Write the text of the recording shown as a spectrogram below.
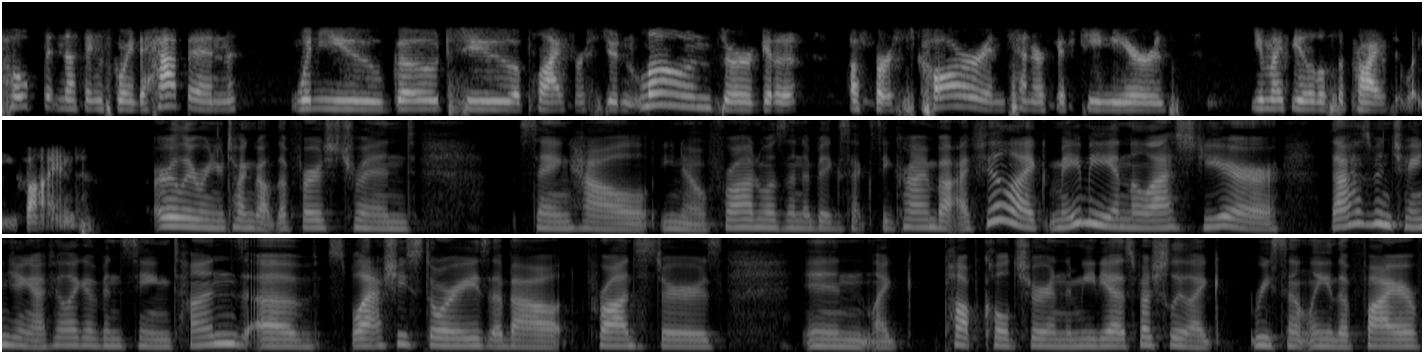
hope that nothing's going to happen when you go to apply for student loans or get a, a first car in 10 or 15 years, you might be a little surprised at what you find. Earlier, when you're talking about the first trend, saying how, you know, fraud wasn't a big sexy crime, but I feel like maybe in the last year, that has been changing. I feel like I've been seeing tons of splashy stories about fraudsters in like pop culture and the media, especially like recently the Fyre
